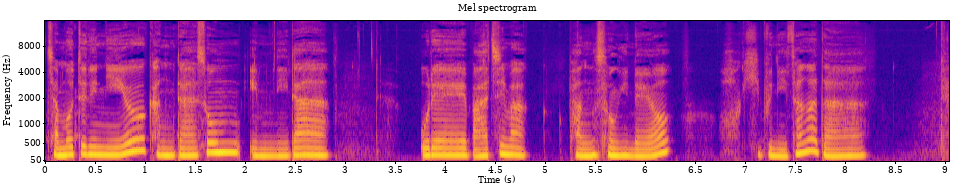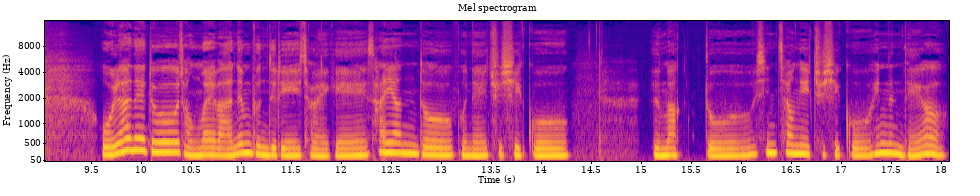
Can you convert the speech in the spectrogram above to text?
잠 못 드는 이유 강다솜입니다. 올해 마지막 방송이네요. 어, 기분 이상하다. 올 한 해도 정말 많은 분들이 저에게 사연도 보내주시고, 음악도 신청해 주시고 했는데요.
